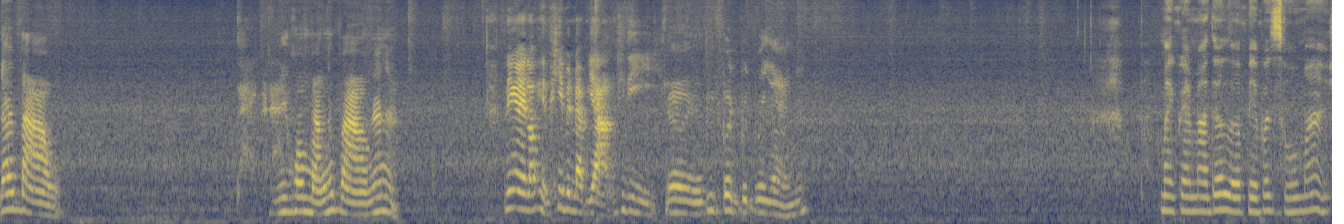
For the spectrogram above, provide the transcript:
ได้เปล่าได้ก็ได้มีความหวังหรือเปล่านั่นน่ะ นี่ไงเราเห็นพี่เป็นแบบอย่างที่ดี เออ พี่เปิ้ลเป็นตัวอย่างนะ My grandmother love maple so much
